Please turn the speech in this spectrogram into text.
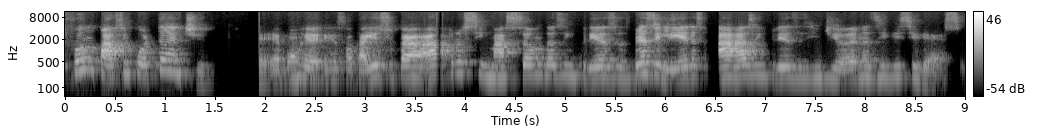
Foi um passo importante, é bom ressaltar isso, para a aproximação das empresas brasileiras às empresas indianas e vice-versa.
